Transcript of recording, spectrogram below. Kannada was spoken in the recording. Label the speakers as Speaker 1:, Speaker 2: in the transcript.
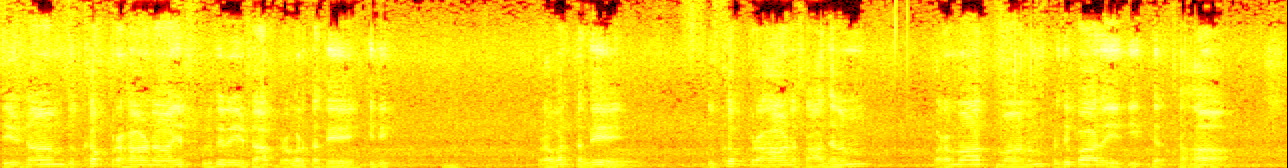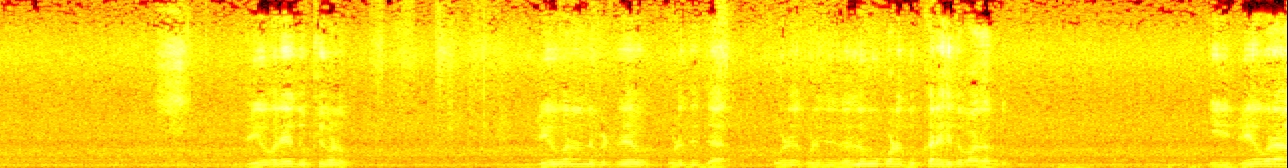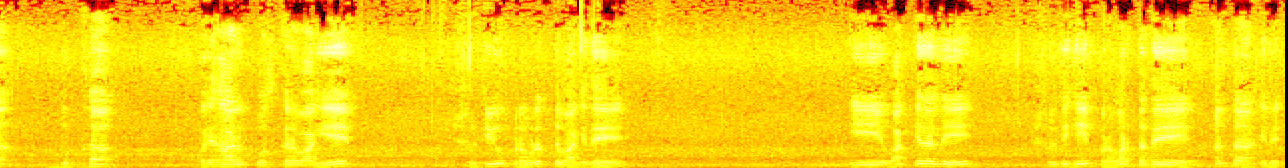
Speaker 1: ತೇಷಾಂ ದುಃಖಪ್ರಹಾಣಾಯ ಶ್ರುತಿರೇಷಾ ಪ್ರವರ್ತತೆ ಇತಿ. ಪ್ರವರ್ತತೆ, ದುಃಖಪ್ರಹಾಣ ಸಾಧನಂ ಪರಮಾತ್ಮಾನಂ ಪ್ರತಿಪಾದಯತಿ ಇತ್ಯರ್ಥಃ. ಜೀವರೇ ದುಃಖಿಗಳು. ಜೀವನನ್ನು ಬಿಟ್ಟರೆ ಉಳಿದಿದ್ದ, ಉಳಿ- ಉಳಿದಿದ್ದೆಲ್ಲವೂ ಕೂಡ ದುಃಖರಹಿತವಾದದ್ದು. ಈ ಜೀವರ ದುಃಖ ಪರಿಹಾರಕ್ಕೋಸ್ಕರವಾಗಿಯೇ ಶ್ರುತಿಯು ಪ್ರವೃತ್ತವಾಗಿದೆ. ಈ ವಾಕ್ಯದಲ್ಲಿ ಶ್ರುತಿ ಪ್ರವರ್ತತೆ ಅಂತ ಇದೆ.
